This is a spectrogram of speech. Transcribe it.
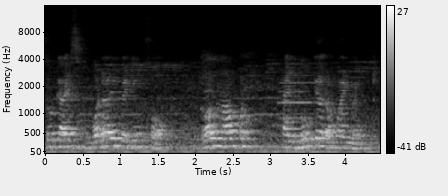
So guys, what are you waiting for? Call now for and book your appointment.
